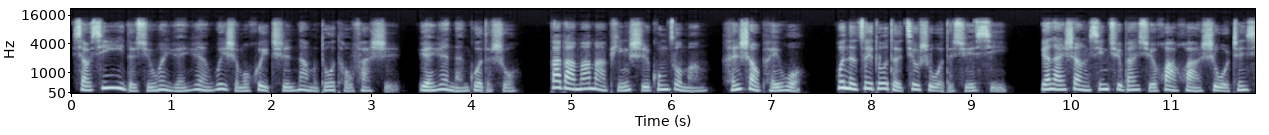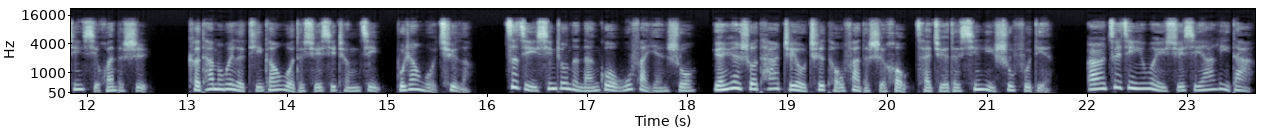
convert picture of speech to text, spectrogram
小心翼翼的询问圆圆为什么会吃那么多头发时，圆圆难过的说：“爸爸妈妈平时工作忙，很少陪我，问的最多的就是我的学习。原来上兴趣班学画画是我真心喜欢的事，可他们为了提高我的学习成绩，不让我去了。自己心中的难过无法言说。”圆圆说：“她只有吃头发的时候，才觉得心里舒服点。”而最近因为学习压力大，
